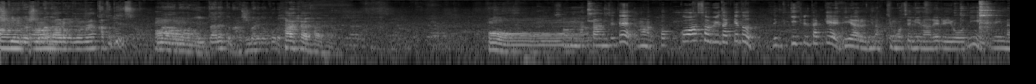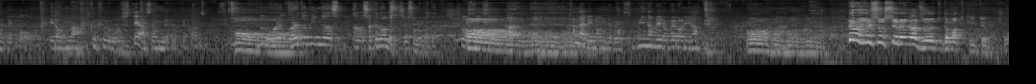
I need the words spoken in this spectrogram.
仕組みとしてまだ。なるほどね。過渡期ですよ。あああのインターネットの始まりの頃。はいはいはいはい。そほんな感じで、まあ、ここ遊びだけどできるだけリアルな気持ちになれるようにみんなでこういろんな工夫をして遊んでるって感じ。ですでも割割とみんなあの酒飲んでるんですよその場で。そうそうそあうかなり飲んでます。みんなベロベロになって。るあーほんほんほんでも演奏してる間はずっと黙って聞いてるんでしょ？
